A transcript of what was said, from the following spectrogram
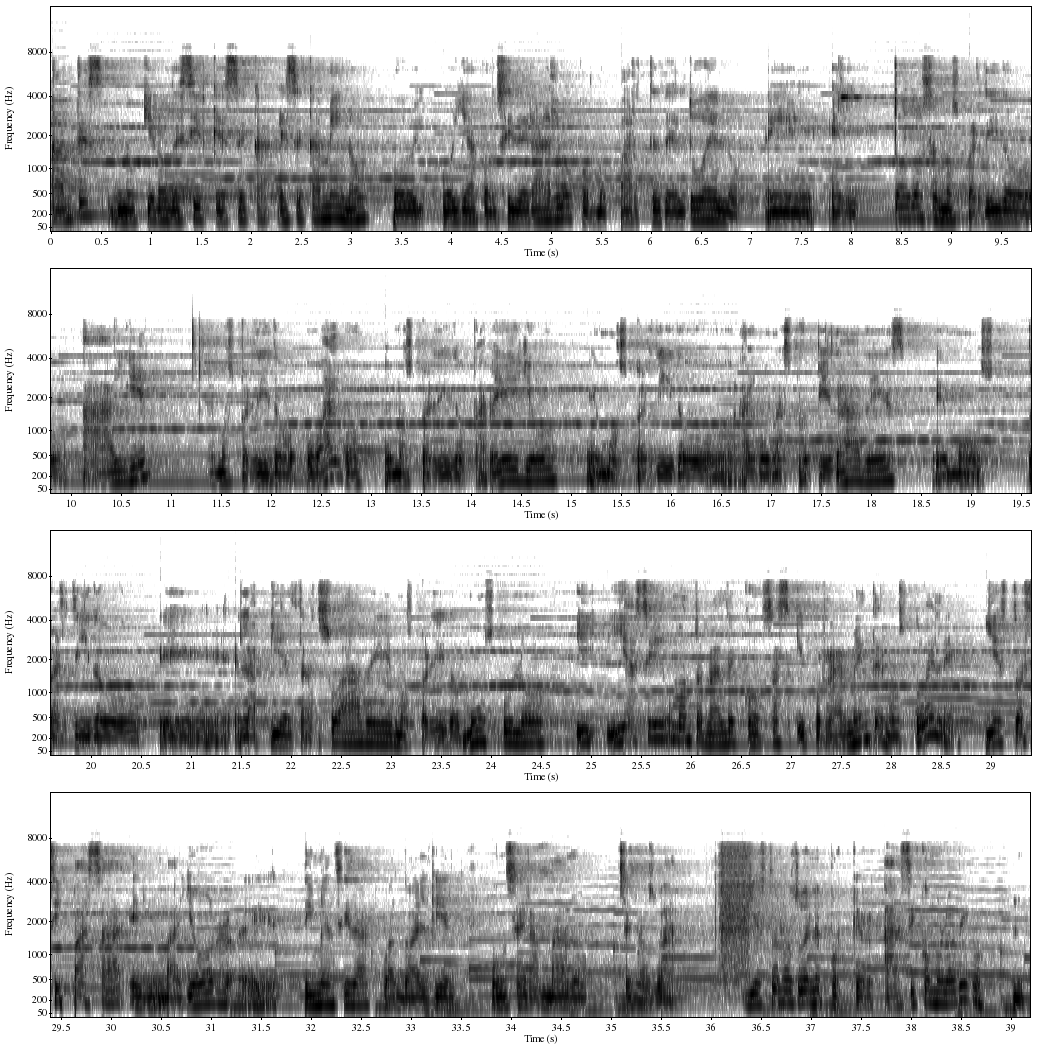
Antes no quiero decir que ese, ese camino voy, voy a considerarlo como parte del duelo. Eh, todos hemos perdido a alguien, hemos perdido o algo, hemos perdido cabello, hemos perdido algunas propiedades, hemos perdido eh, la piel tan suave, hemos perdido músculo y, y así un montonal de cosas y pues realmente nos duele. Y esto así pasa en mayor eh, dimensidad cuando alguien, un ser amado, se nos va. Y esto nos duele porque, así como lo digo,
